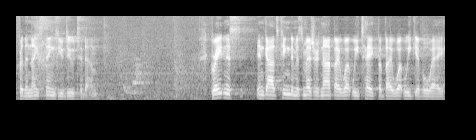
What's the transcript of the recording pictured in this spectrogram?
for the nice things you do to them. Greatness in God's kingdom is measured not by what we take, but by what we give away,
